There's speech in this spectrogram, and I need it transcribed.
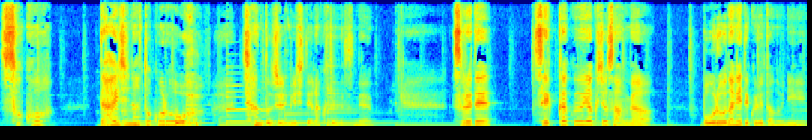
そこ大事なところをちゃんと準備してなくてですね。それでせっかく役所さんがボールを投げてくれたのに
